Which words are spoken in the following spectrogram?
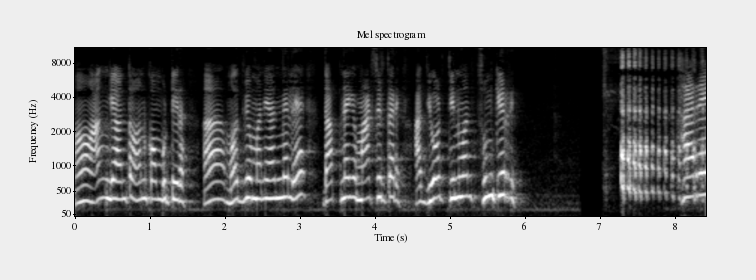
ಹಾಂ ಹಂಗೆ ಅಂತ ಅನ್ಕೊಂಡ್ಬಿಟ್ಟಿರ ಆ, ಮದ್ವೆ ಮನೆ ಅಂದ್ಮೇಲೆ ದಪ್ಪನೆಗೆ ಮಾಡ್ಸಿರ್ತಾರೆ. ಅದ್ ಯೋಟ್ ತಿನ್ವಂತ ಸುಮ್ಕಿರ್ರಿ. ಅರೇ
